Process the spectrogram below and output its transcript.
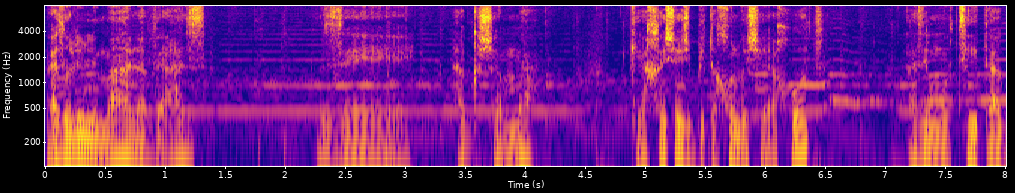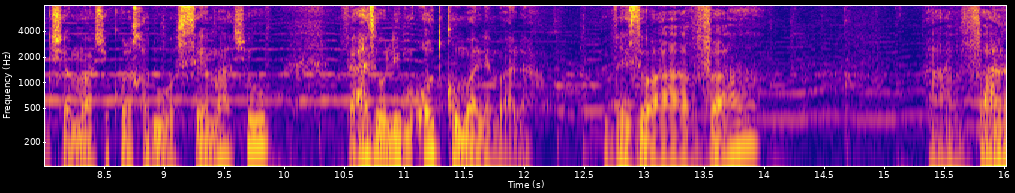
ואז עולים למעלה, ואז זה הגשמה. כי אחרי שיש ביטחון ושייכות, אז זה מוציא את ההגשמה, שכל אחד הוא עושה משהו, ואז עולים עוד קומה למעלה. וזו אהבה אהבה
